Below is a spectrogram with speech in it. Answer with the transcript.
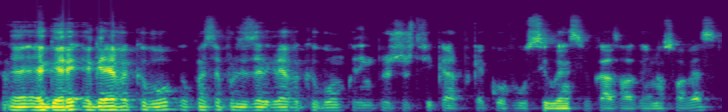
A, a, greve acabou, ele começa por dizer a greve acabou, um bocadinho para justificar porque é que houve o silêncio caso alguém não soubesse.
